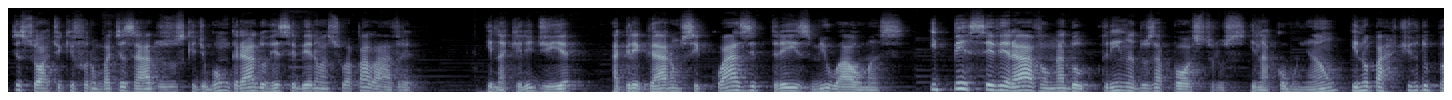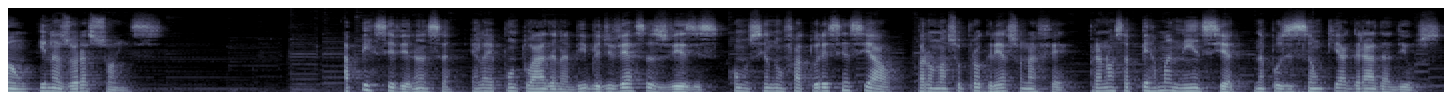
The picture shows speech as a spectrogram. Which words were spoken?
de sorte que foram batizados os que de bom grado receberam a sua palavra. E naquele dia agregaram-se quase três mil almas, e perseveravam na doutrina dos apóstolos, e na comunhão, e no partir do pão, e nas orações. A perseverança ela é pontuada na Bíblia diversas vezes como sendo um fator essencial para o nosso progresso na fé, para a nossa permanência na posição que agrada a Deus.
